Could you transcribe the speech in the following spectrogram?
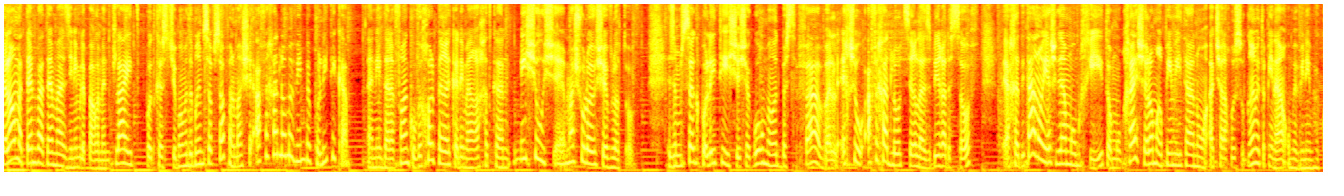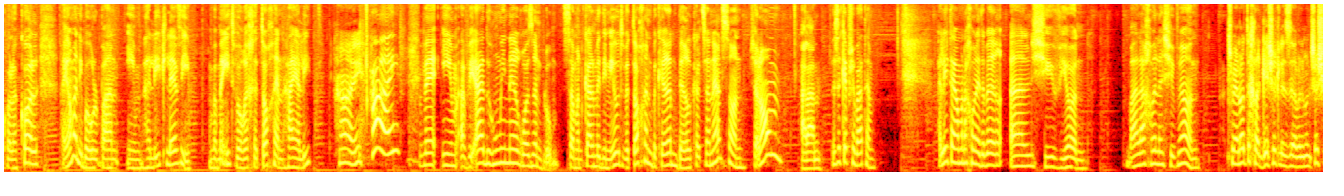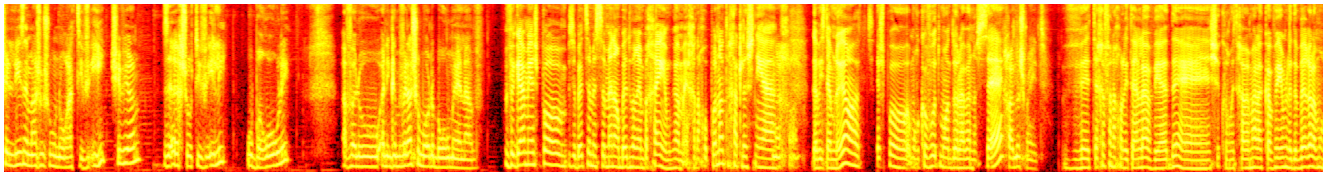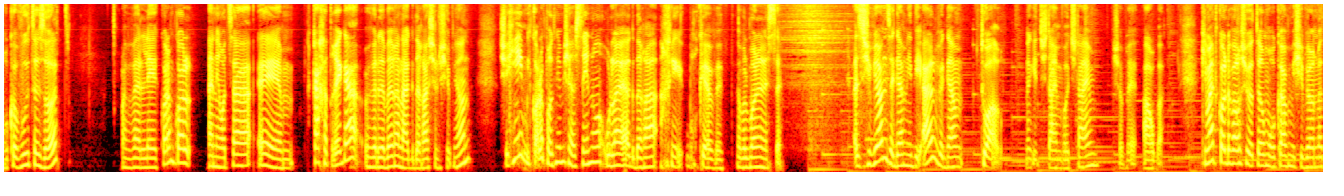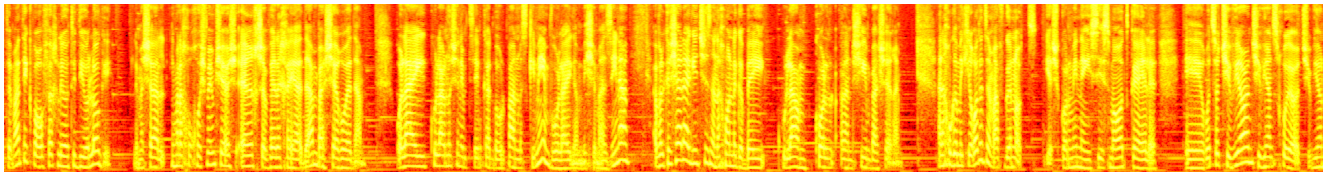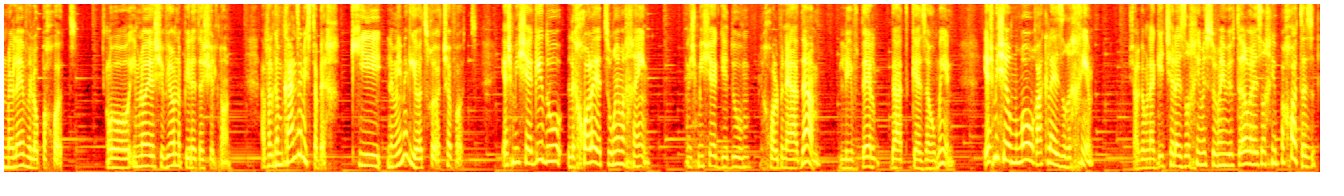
שלום, אתן ואתם מאזינים לפרלמנט לייט, פודקאסט שבו מדברים סוף סוף על מה שאף אחד לא מבין בפוליטיקה. אני דנה פרנק, ובכל פרק אני מארחת כאן מישהו שמשהו לא יושב לו טוב. איזה מושג פוליטי ששגור מאוד בשפה, אבל איכשהו אף אחד לא עוצר להסביר עד הסוף. ויחד איתנו יש גם מומחית או מומחה שלא מרפים מאיתנו עד שאנחנו סוגרים את הפינה ומבינים הכל הכל. היום אני באולפן עם הלית לוי, במאית ועורכת תוכן, היי הלית. היי. היי. ועם אביעד הומינר רוזנבלום, סמנכ"ל מדיניות ותוכן בקרן ברל כצנלסון. שלום. אהלן. איזה כיף שבאתם. עלית, היום אנחנו נדבר על שוויון. מה לך ולשוויון? תשמעי, אני לא יודעת איך לגשת לזה, אבל אני חושבת שלי זה משהו שהוא נורא טבעי, שוויון. זה ערך שהוא טבעי לי, הוא ברור לי, אבל הוא, אני גם מבינה שהוא מאוד ברור מאליו. וגם יש פה, זה בעצם מסמן הרבה דברים בחיים, גם איך אנחנו פונות אחת לשנייה, נכון. גם הזדמנויות, יש פה מורכבות מאוד גדולה בנושא, חד משמעית. ותכף אנחנו ניתן לאביעד, אה, שכבר מתחמם על הקווים, לדבר על המורכבות הזאת. אבל אה, קודם כל, אני רוצה אה, לקחת רגע ולדבר על ההגדרה של שוויון, שהיא מכל הפרקים שעשינו אולי ההגדרה הכי מורכבת, אבל בואו ננסה. אז שוויון זה גם אידיאל וגם תואר, נגיד 2 ועוד 2 שווה 4. כמעט כל דבר שהוא יותר מורכב משוויון מתמטי כבר הופך להיות אידיאולוגי. למשל, אם אנחנו חושבים שיש ערך שווה לחיי אדם באשר הוא אדם. אולי כולנו שנמצאים כאן באולפן מסכימים, ואולי גם מי שמאזינה, אבל קשה להגיד שזה נכון לגבי כולם, כל האנשים באשר הם. אנחנו גם מכירות את זה מהפגנות. יש כל מיני סיסמאות כאלה. אה, רוצות שוויון, שוויון זכויות, שוויון מלא ולא פחות. או אם לא יהיה שוויון, נפיל את השלטון. אבל גם כאן זה מסתבך, כי למי מגיעות זכויות שוות? יש מי שיגידו לכל היצורים החיים. יש מי שיגידו לכל בני האדם, להבדל דת, גזע ומין. יש מי שיאמרו רק לאזרחים. אפשר גם להגיד שלאזרחים מסוימים יותר ולאזרחים פחות, אז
